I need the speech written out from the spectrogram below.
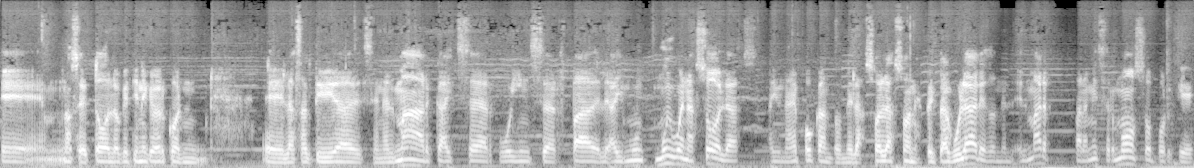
eh, no sé, todo lo que tiene que ver con eh, las actividades en el mar, kitesurf, windsurf, paddle, hay muy, muy buenas olas, hay una época en donde las olas son espectaculares, donde el mar para mí es hermoso porque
